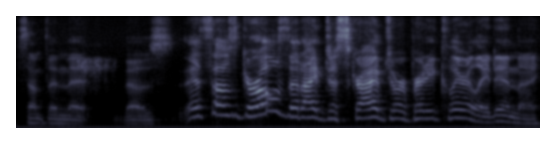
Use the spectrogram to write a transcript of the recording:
something that those it's those girls that I described to her pretty clearly, didn't I?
